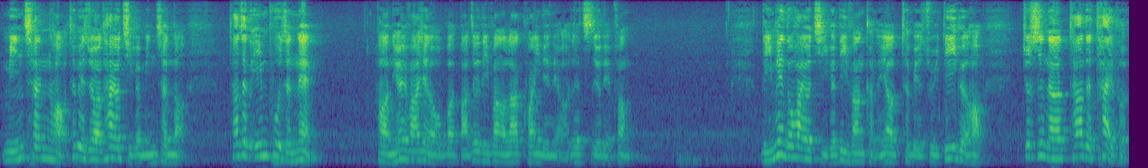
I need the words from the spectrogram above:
名称，哈，特别重要，它有几个名称哦。它这个 input name，好，你会发现了，我把把这个地方拉宽一点点啊，这个字有点放。里面的话有几个地方可能要特别注意，第一个哈。就是呢，它的 type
